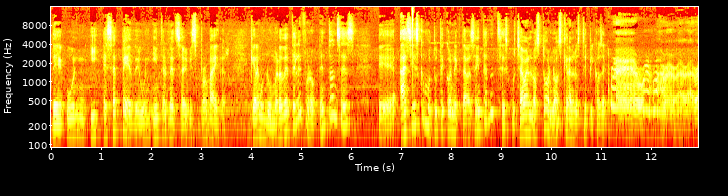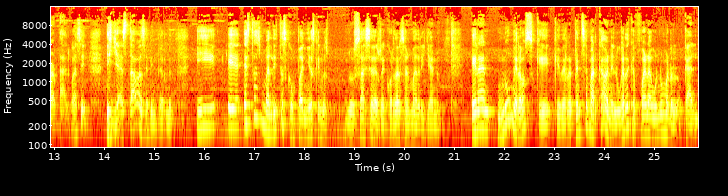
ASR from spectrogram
de un ISP, de un Internet Service Provider, que era un número de teléfono. Entonces, eh, así es como tú te conectabas a Internet. Se escuchaban los tonos, que eran los típicos de algo así, y ya estabas en Internet. Y eh, estas malditas compañías que nos, nos hace recordar ser madrillano, eran números que, que de repente se marcaban, en lugar de que fuera un número local,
